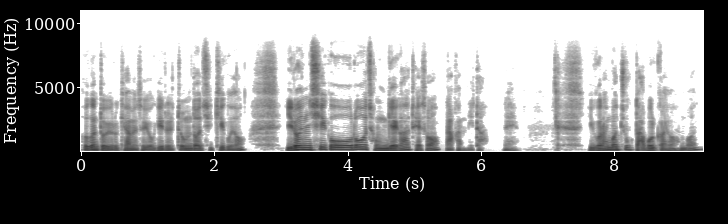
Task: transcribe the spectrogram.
흙은 또 이렇게 하면서 여기를 좀 더 지키고요. 이런 식으로 전개가 돼서 나갑니다. 네. 이걸 한번 쭉 놔볼까요? 한번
